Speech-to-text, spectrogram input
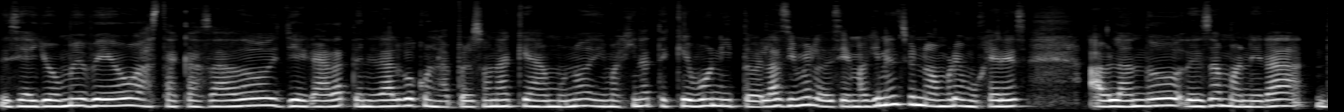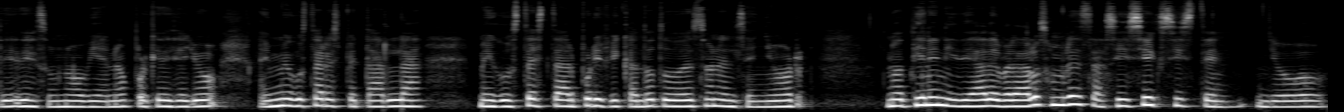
Decía, yo me veo hasta casado llegar a tener algo con la persona que amo, ¿no? Imagínate qué bonito. Él así me lo decía. Imagínense un hombre, mujeres, hablando de esa manera de, de su novia, ¿no? Porque decía yo, a mí me gusta respetarla, me gusta estar purificando todo eso en el Señor. No tienen idea, de verdad los hombres así sí existen. Yo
